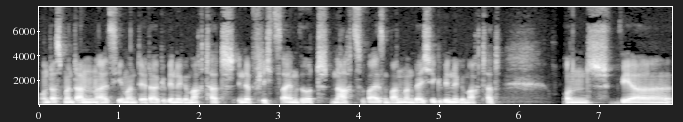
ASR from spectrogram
und dass man dann als jemand, der da Gewinne gemacht hat, in der Pflicht sein wird, nachzuweisen, wann man welche Gewinne gemacht hat. Und wer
